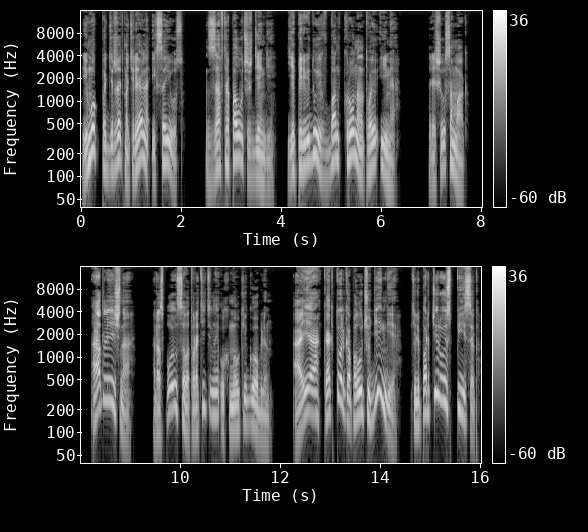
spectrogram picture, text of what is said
И мог поддержать материально их союз. «Завтра получишь деньги. Я переведу их в банк Крона на твое имя», — решился маг. «Отлично!» — расплылся в отвратительной ухмылке гоблин. «А я, как только получу деньги, телепортирую список,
